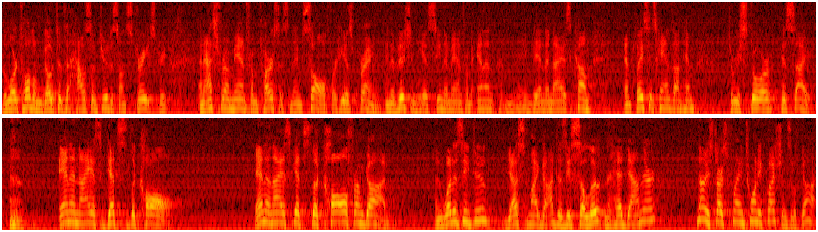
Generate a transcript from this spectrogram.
The Lord told him, Go to the house of Judas on Straight Street and ask for a man from Tarsus named Saul, for he is praying. In a vision, he has seen a man from Anan- named Ananias come and place his hands on him to restore his sight. Ananias gets the call. Ananias gets the call from God. And what does he do? Yes, my God. Does he salute and head down there? No, he starts playing 20 questions with God.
